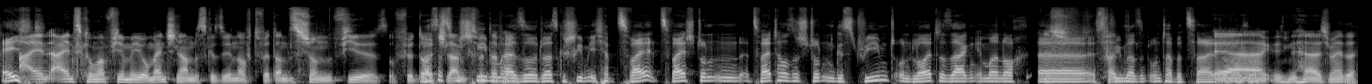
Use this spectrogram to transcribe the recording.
Echt? 1,4 Millionen Menschen haben das gesehen auf Twitter. Und das ist schon viel so für Deutschland. Du hast geschrieben, also du hast geschrieben, ich habe zwei, zwei Stunden, 2000 Stunden gestreamt und Leute sagen immer noch, äh, Streamer sind unterbezahlt. Ja, so. ja ich meinte,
